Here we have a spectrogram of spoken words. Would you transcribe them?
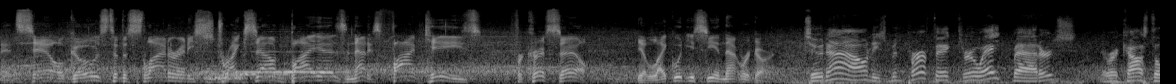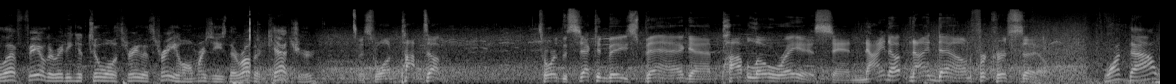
And Sale goes to the slider and he strikes out Baez, and that is five Ks for Chris Sale. You like what you see in that regard. Two down. He's been perfect through eight batters. Eric Costa, left fielder, hitting a 203 with three homers. He's their other catcher. This one popped up toward the second base bag at Pablo Reyes, and nine up, nine down for Chris Sale. One down.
